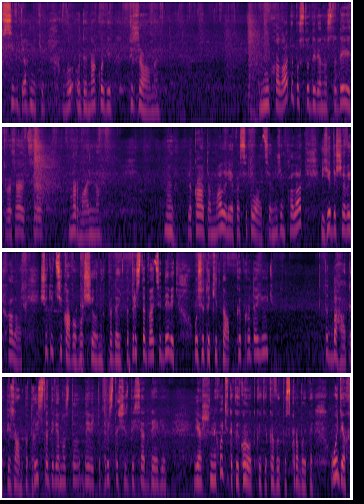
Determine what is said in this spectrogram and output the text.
всі вдягнуті в одинакові піжами. Ну, халати по 199 вважаю, це нормально. Ну, яка там, мало ли яка ситуація. Нужен халат і є дешевий халат. Що тут цікавого ще у них продають? По 329 ось отакі тапки продають. Тут багато піжам по 399, по 369. Я ж не хочу такий короткий тільки випуск робити. Одяг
